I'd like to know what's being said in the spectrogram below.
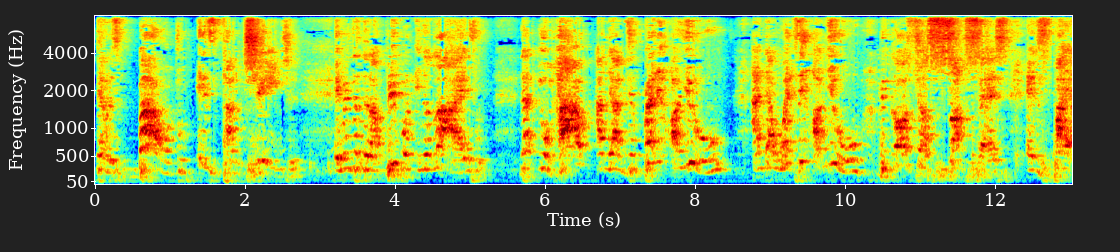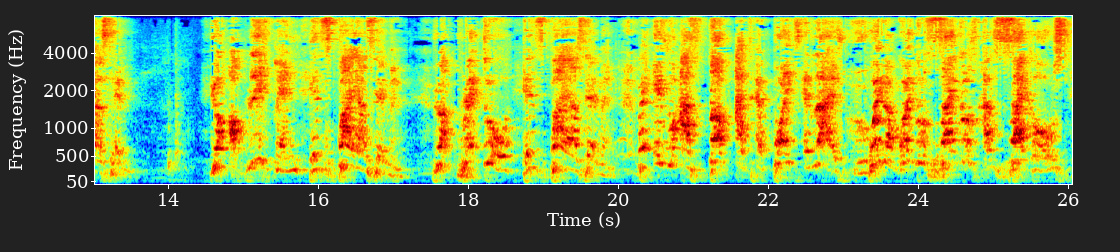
There is bound to instant change. It means that there are people in your life that you have and they are depending on you and they're waiting on you because your success inspires them. Your upliftment inspires them. Your breakthrough inspires them. But if you are stuck at a point in life where you are going through cycles and cycles,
